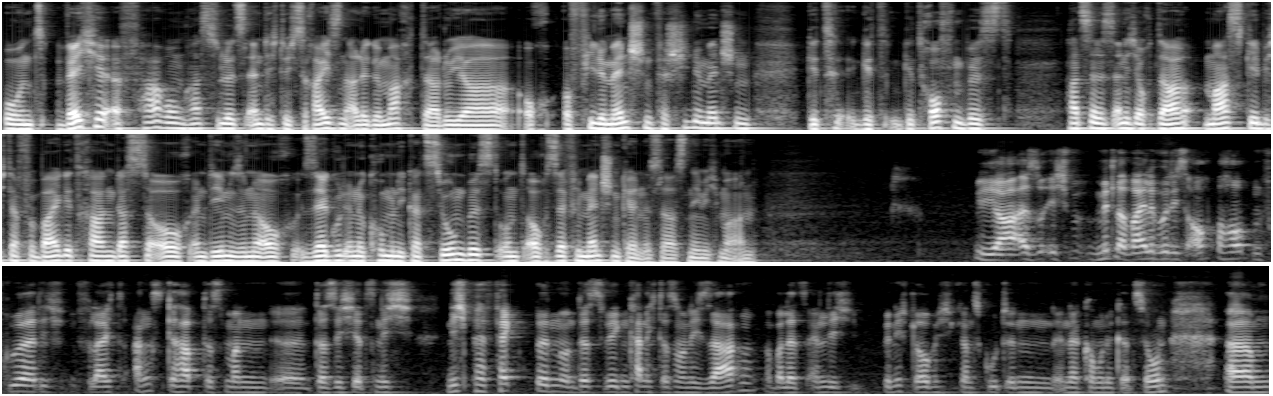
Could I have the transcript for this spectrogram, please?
Und welche Erfahrungen hast du letztendlich durchs Reisen alle gemacht, da du ja auch auf viele Menschen, verschiedene Menschen get get getroffen bist? Hat es letztendlich auch da maßgeblich dafür beigetragen, dass du auch in dem Sinne auch sehr gut in der Kommunikation bist und auch sehr viel Menschenkenntnis hast, nehme ich mal an. Ja, also ich mittlerweile würde ich es auch behaupten. Früher hätte ich vielleicht Angst gehabt, dass man, äh, dass ich jetzt nicht, nicht perfekt bin und deswegen kann ich das noch nicht sagen. Aber letztendlich bin ich, glaube ich, ganz gut in, in der Kommunikation. Ähm,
